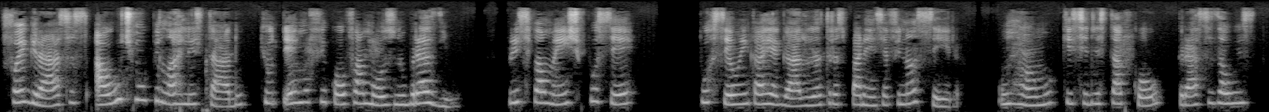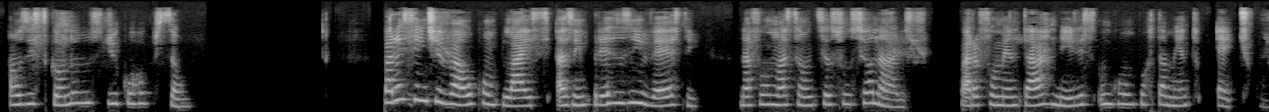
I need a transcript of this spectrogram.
Foi graças ao último pilar listado que o termo ficou famoso no Brasil, principalmente por ser, por ser o encarregado da transparência financeira, um ramo que se destacou graças aos, aos escândalos de corrupção. Para incentivar o compliance, as empresas investem na formação de seus funcionários, para fomentar neles um comportamento ético.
